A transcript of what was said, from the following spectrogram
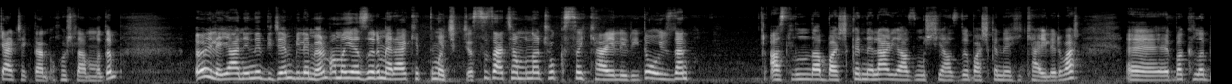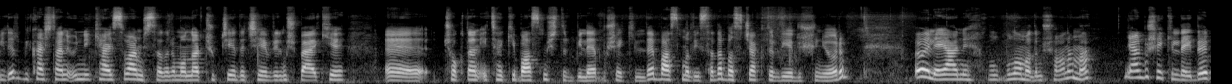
gerçekten hoşlanmadım. Öyle yani ne diyeceğimi bilemiyorum ama yazarı merak ettim açıkçası. Zaten bunlar çok kısa hikayeleriydi. O yüzden aslında başka neler yazmış, yazdığı başka ne hikayeleri var ee, bakılabilir. Birkaç tane ünlü hikayesi varmış sanırım. Onlar Türkçe'ye de çevrilmiş. Belki e, çoktan Itaki basmıştır bile bu şekilde. Basmadıysa da basacaktır diye düşünüyorum. Öyle yani bul- bulamadım şu an ama yani bu şekildeydi.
